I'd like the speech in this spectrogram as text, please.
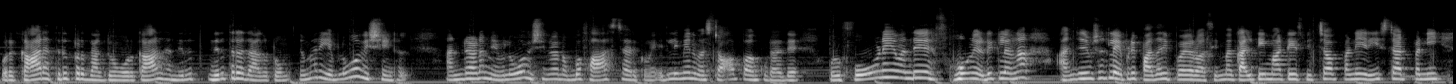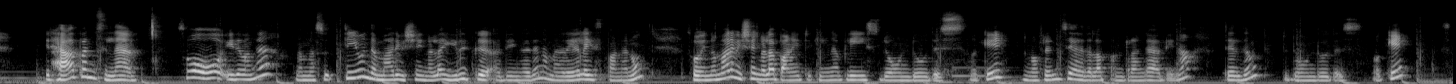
ஒரு காரை திருப்புறதாகட்டும் ஒரு காரை நிறு நிறுத்துறதாகட்டும் இந்த மாதிரி எவ்வளவோ விஷயங்கள். அன்றாடம் எவ்வளவோ விஷயங்கள் ரொம்ப ஃபாஸ்ட்டாக இருக்கணும். எதுலேயுமே நம்ம ஸ்டாப் ஆகக்கூடாது. ஒரு ஃபோனே வந்து ஃபோன் எடுக்கலைன்னா அஞ்சு நிமிஷத்தில் எப்படி பதறி போயிடும் சிம்மை கழட்டி மாட்டி ஸ்விட்ச் ஆஃப் பண்ணி ரீஸ்டார்ட் பண்ணி இட் ஹேப்பன்ஸ் இல்லை. ஸோ இது வந்து நம்ம சுற்றியும் இந்த மாதிரி விஷயங்கள்லாம் இருக்குது அப்படிங்கிறத நம்ம ரியலைஸ் பண்ணணும். ஸோ இந்த மாதிரி விஷயங்கள்லாம் பண்ணிட்டு இருக்கீங்கன்னா please don't do this okay உங்கள் ஃப்ரெண்ட்ஸ் யார் இதெல்லாம் பண்ணுறாங்க அப்படின்னா tell them to don't do this okay so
